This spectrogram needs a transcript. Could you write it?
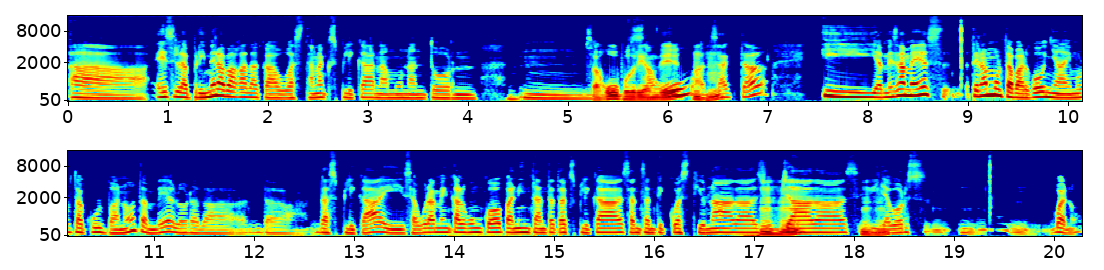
Uh, és la primera vegada que ho estan explicant en un entorn... Mm, segur, podríem segur, dir. Segur, exacte. Uh -huh i, a més a més, tenen molta vergonya i molta culpa, no?, també a l'hora d'explicar de, de, i segurament que algun cop han intentat explicar, s'han sentit qüestionades, mhm. jutjades, uh -huh. Uh -huh. i mhm. llavors, mm, bueno,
